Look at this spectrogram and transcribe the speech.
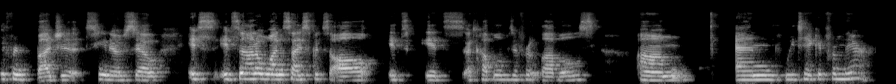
different budgets, you know. So it's it's not a one-size-fits-all. It's it's a couple of different levels, um, and we take it from there.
